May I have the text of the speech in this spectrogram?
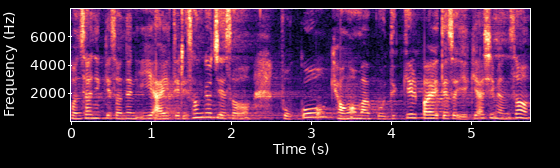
권사님께서는 이 아이들이 선교지에서 보고 경험하고 느낄 바에 대해서 얘기하시면서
